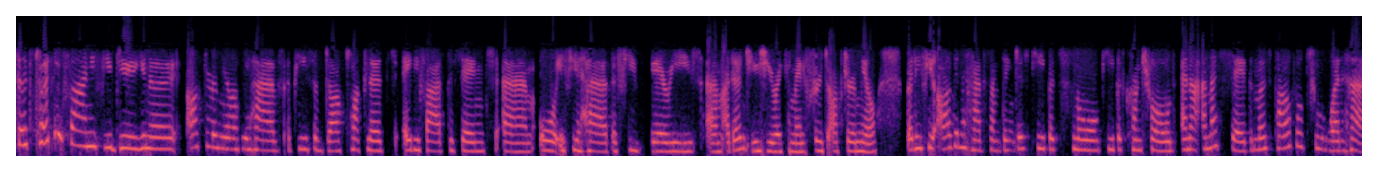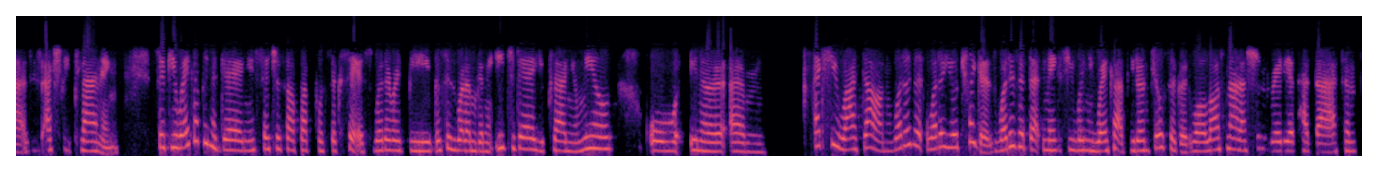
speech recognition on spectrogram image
so it's totally fine if you do, you know, after a meal, if you have a piece of dark chocolate, 85%, um, or if you have a few berries. Um, I don't usually recommend fruit after a meal, but if you are going to have something, just keep it small, keep it controlled. And I, I must say, the most powerful tool one has is actually planning. So if you wake up in a day and you set yourself up for success, whether it be, this is what I'm going to eat today, you plan your meals, or, you know, um, actually write down what are the what are your triggers? What is it that makes you when you wake up you don't feel so good? Well, last night I shouldn't really have had that, and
